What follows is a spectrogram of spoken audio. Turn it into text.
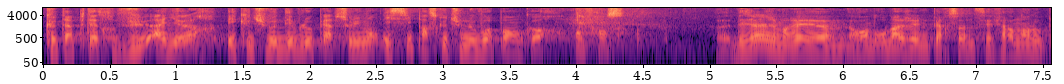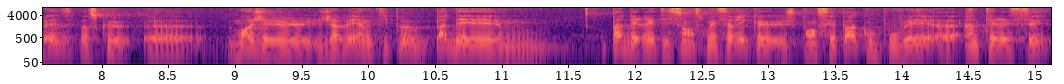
que tu as peut-être vu ailleurs et que tu veux développer absolument ici parce que tu ne le vois pas encore en France euh, Déjà, j'aimerais euh, rendre hommage à une personne, c'est Fernand Lopez, parce que euh, moi, j'avais un petit peu, pas des, pas des réticences, mais c'est vrai que je pensais pas qu'on pouvait euh, intéresser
